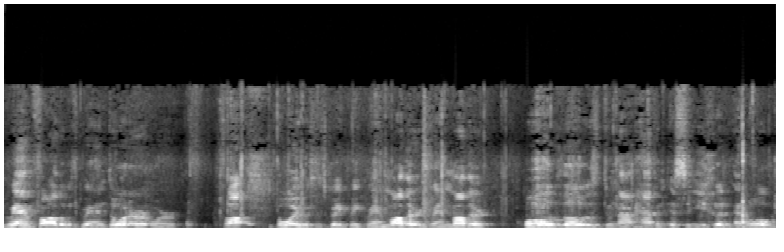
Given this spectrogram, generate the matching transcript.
grandfather with granddaughter, or fa- boy with his great, great grandmother, grandmother, all of those do not have an Issa Yichud at all.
